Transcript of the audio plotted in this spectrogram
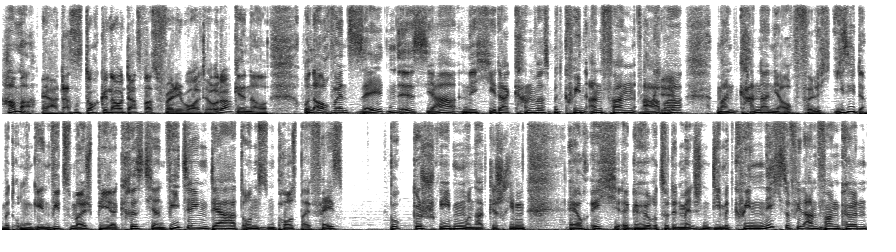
Hammer. ja, das ist doch genau das, was Freddy wollte, oder? Genau. Und auch wenn es selten ist, ja, nicht jeder kann was mit Queen anfangen, aber man kann dann ja auch völlig easy damit umgehen. Wie zum Beispiel Christian Wieting, der hat uns einen Post bei Facebook geschrieben und hat geschrieben, hey, auch ich äh, gehöre zu den Menschen, die mit Queen nicht so viel anfangen können.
